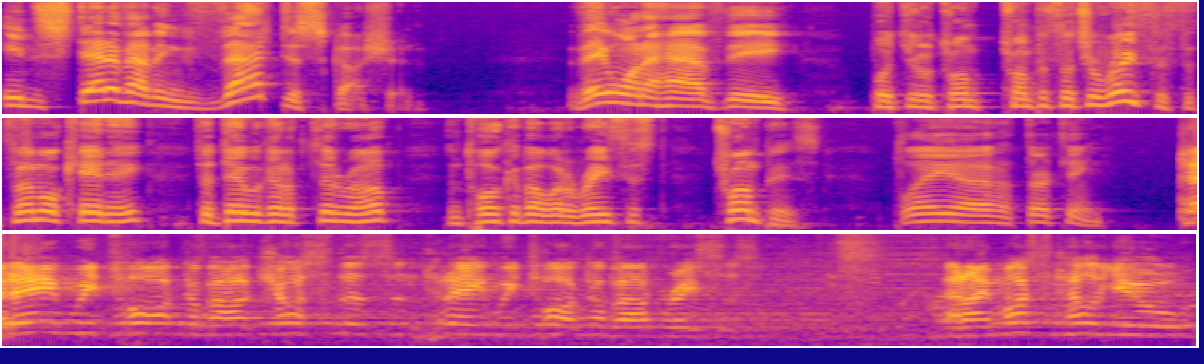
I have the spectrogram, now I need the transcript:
Instead of having that discussion, they want to have the but you know, Trump Trump is such a racist. It's MLK Day. Today we got to sit around and talk about what a racist Trump is. Play uh, 13. Today we talk about justice, and today we talk about racism. And I must tell you,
